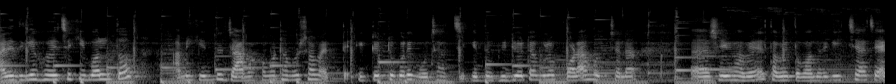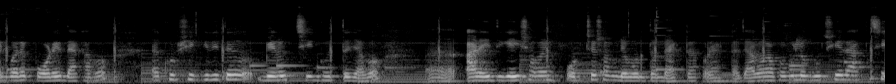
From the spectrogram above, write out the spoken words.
আর এদিকে হয়েছে কি বলতো? আমি কিন্তু জামা কাপড় ঠাকুর সব একটা, একটু একটু করে গোছাচ্ছি, কিন্তু ভিডিওটাগুলো করা হচ্ছে না সেইভাবে। তবে তোমাদেরকে ইচ্ছে আছে একবারে পরে দেখাবো। খুব শিগগিরই তো বেরোচ্ছি, ঘুরতে যাব। আর এই সময় পড়ছে, সব নেমন্তন্ন একটার পর একটা। জামা কাপড়গুলো গুছিয়ে রাখছি,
